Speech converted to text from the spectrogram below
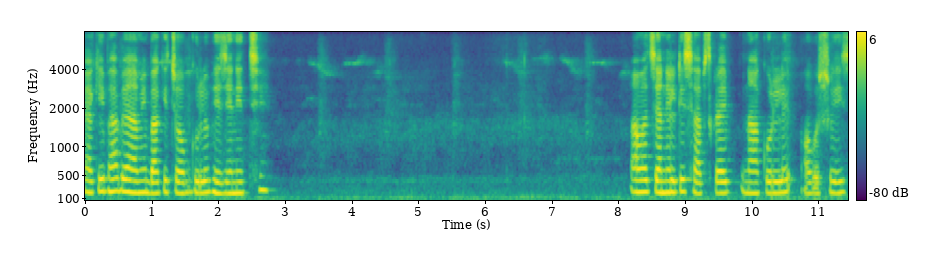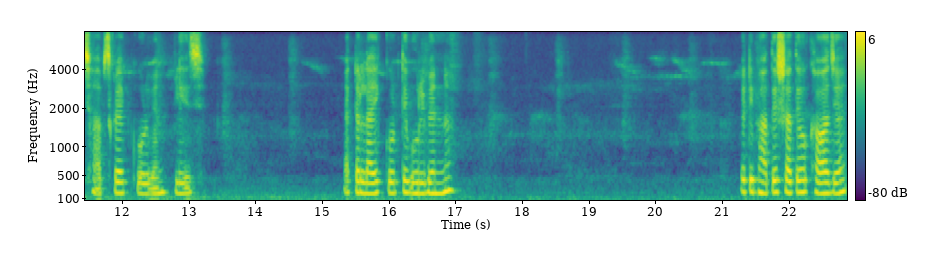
একইভাবে আমি বাকি চপগুলো ভেজে নিচ্ছি। আমার চ্যানেলটি সাবস্ক্রাইব না করলে অবশ্যই সাবস্ক্রাইব করবেন, প্লিজ। একটা লাইক করতে ভুলবেন না। এটি ভাতের সাথেও খাওয়া যায়।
